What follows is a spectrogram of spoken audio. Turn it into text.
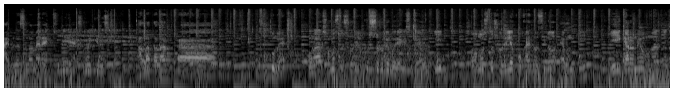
আইব আলাইসলামের অ্যাকচুয়ালি একসময় কী হয়েছিল আল্লাহ তালার হুকুমে ওনার সমস্ত শরীর কুষ্ঠরোগে বেড়ে গেছিল, এমনকি সমস্ত শরীরে পোকায় ধরছিল, এমনকি এই কারণে ওনার যত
